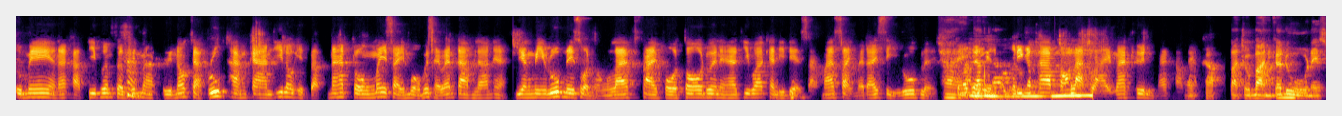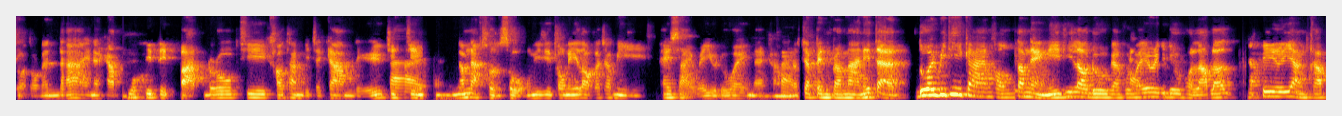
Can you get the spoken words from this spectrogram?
ซูเม่นะครับที่เพิ่มเติมค่ะขึ้นมาคือนอกจากรูปทางการที่เราเห็นแบบหน้าตรงไม่ใส่หมวกไม่ใส่แว่นดำแล้วเนี่ยยังมีรูปในส่วนของไลฟ์สไตล์โฟโต้ด้วยนะฮะที่ว่าแคนดิเดตสามารถใส่มาได้ 4 รูปเลยใช่ก็จะเป็นบุคลิกภาพเขาหลากหลายมากขึ้นนะครับนะครับปัจจุบันก็ดูในส่วนตรงนั้นได้นะครับพวกที่ติดบัตรรูปที่เขาทำกิจกรรม หรือจริงๆน้ำหนักส่วนสูงจริงๆตรงนี้เราก็จะมีให้ใส่ไว้อยู่ด้วยนะครับครับจะเป็นประมาณนี้แต่ด้วยวิธีการของตำแหน่งนี้ที่เราดูกันคุณมายุรีดูผลลัพธ์แล้วแฮปปี้หรือยังครับ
